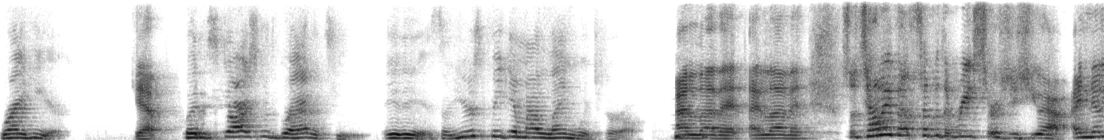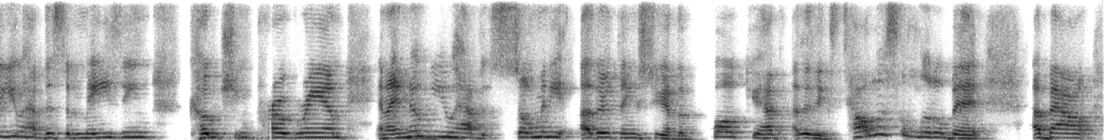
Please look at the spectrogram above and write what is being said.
right here. Yep. But it starts with gratitude. It is. So you're speaking my language, girl. I love it. I love it. So tell me about some of the resources you have. I know you have this amazing coaching program, and I know you have so many other things. You have the book, you have other things. Tell us a little bit about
